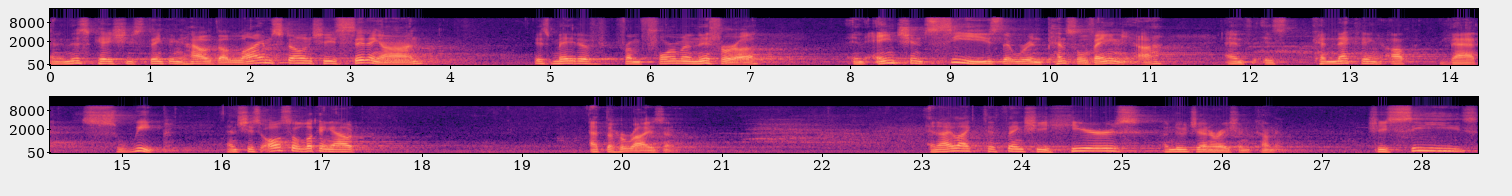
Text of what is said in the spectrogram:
And in this case, she's thinking how the limestone she's sitting on is made of from foraminifera in ancient seas that were in Pennsylvania and is connecting up that sweep and she's also looking out at the horizon. And I like to think she hears a new generation coming. She sees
